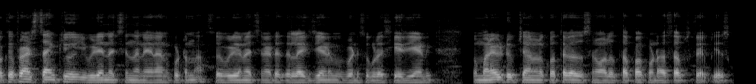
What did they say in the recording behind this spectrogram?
Okay friends thank you. ఈ వీడియో నచ్చిందని నేను అనుకుంటున్నా. సో వీడియో నచ్చినట్టయితే లైక్ చేయండి మీ ఫ్రెండ్స్ కూడా షేర్ చేయండి. సో మన యూట్యూబ్ ఛానల్ కొత్తగా చూసిన వాళ్ళు తప్పకుండా సబ్స్క్రైబ్ చేసుకోండి.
